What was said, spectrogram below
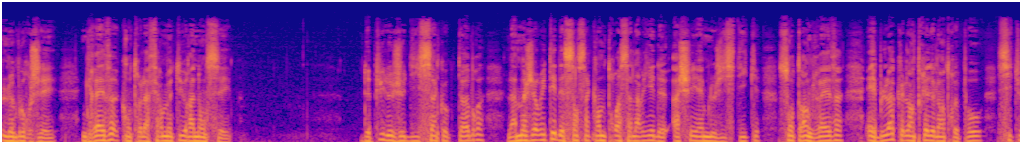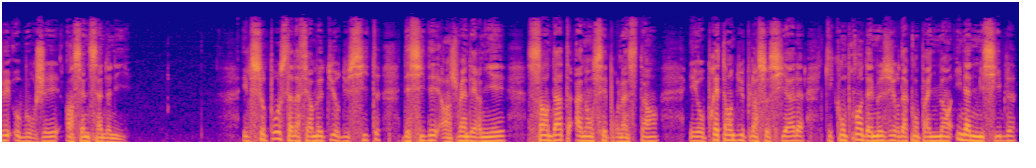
Le Bourget, grève contre la fermeture annoncée. Depuis le jeudi cinq octobre, la majorité des cent cinquante-trois salariés de H&M Logistique sont en grève et bloquent l'entrée de l'entrepôt situé au Bourget, en Seine-Saint-Denis. Ils s'opposent à la fermeture du site décidée en juin dernier, sans date annoncée pour l'instant, et au prétendu plan social qui comprend des mesures d'accompagnement inadmissibles,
